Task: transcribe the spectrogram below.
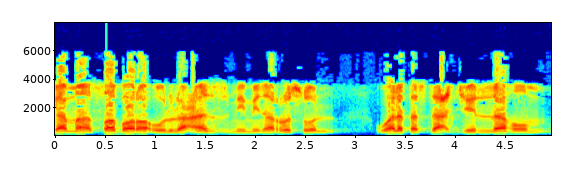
kama sabara ulul azmi minar rusul wa la tasta'jil lahum.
